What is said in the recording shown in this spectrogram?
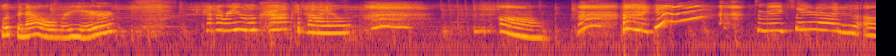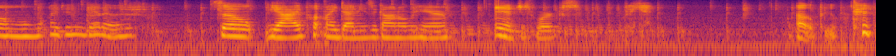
Flipping out over here. I got a rainbow crocodile. oh. I'm really excited. Oh, I didn't get it. So, yeah, I put my Denny's account over here, and it just works. Oh, poop.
